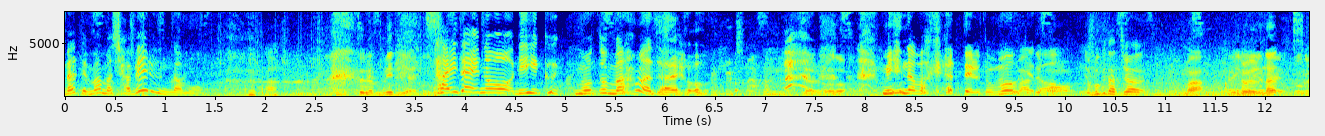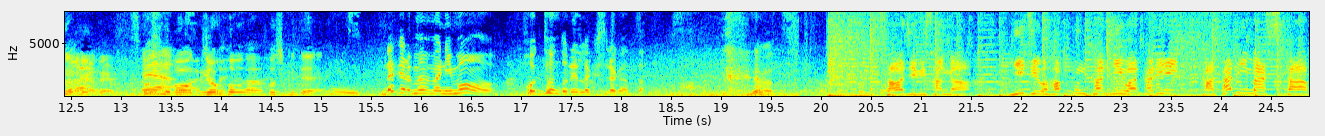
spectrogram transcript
だってママ喋るんだもん。それはメディアに？最大のリーク元ママだよ。なるほど。みんな分かってると思うけど、まあ僕たちはまあいろいろな少しでも情報が欲しくて。うん、だからママにもほとんど連絡しなかった。沢尻さんが28分間にわたり語りました。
